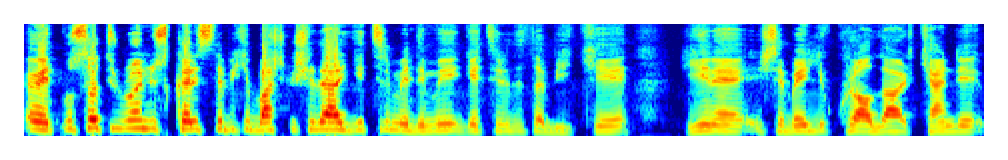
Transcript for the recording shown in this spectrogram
evet bu Satürn Uranüs karesi tabii ki başka şeyler getirmedi mi? Getirdi tabii ki. Yine işte belli kurallar kendi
